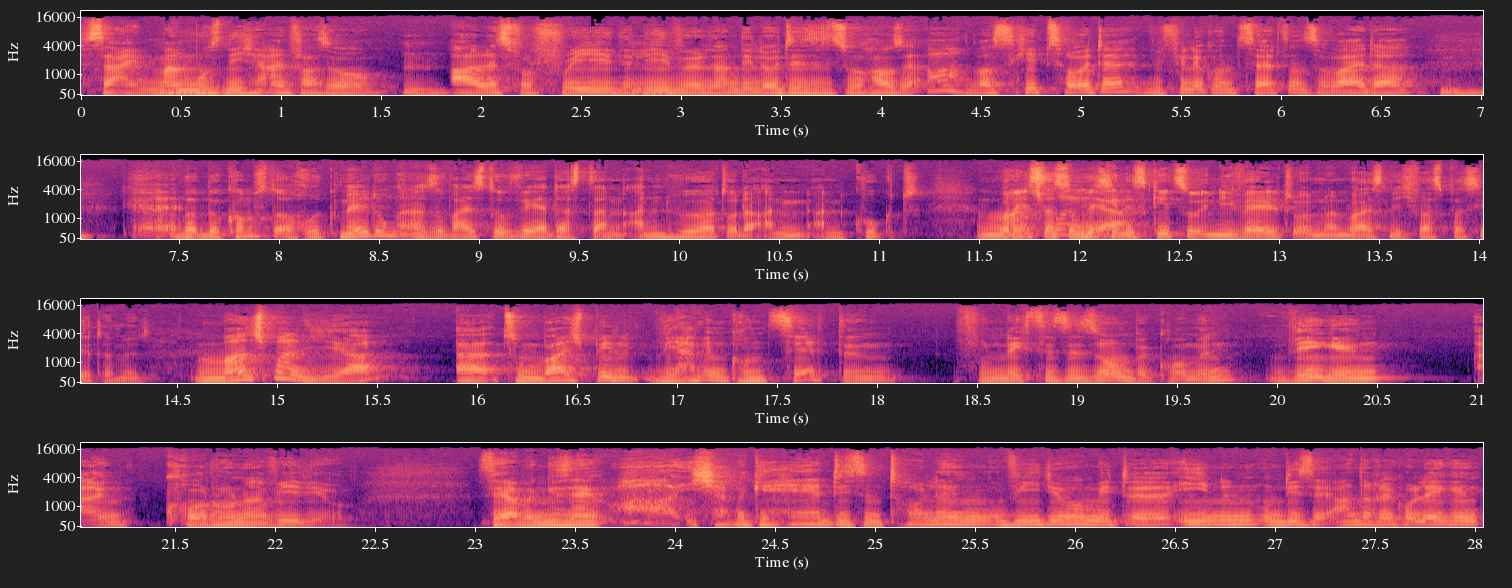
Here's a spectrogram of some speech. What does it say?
sein. Man mhm. muss nicht einfach so mhm. alles for free deliver, dann die Leute sind zu Hause, ah, was gibt's heute? Wie viele Konzerte und so weiter. Mhm. Aber bekommst du auch Rückmeldungen? Also weißt du, wer das dann anhört oder an, anguckt? Manchmal, oder ist das so ein bisschen, ja. es geht so in die Welt und man weiß nicht, was passiert damit? Manchmal ja. Äh, zum Beispiel, wir haben Konzerte von nächster Saison bekommen wegen ein Corona-Video. Sie haben gesagt, oh, ich habe gehört diesen tollen Video mit äh, Ihnen und diese andere Kollegin.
